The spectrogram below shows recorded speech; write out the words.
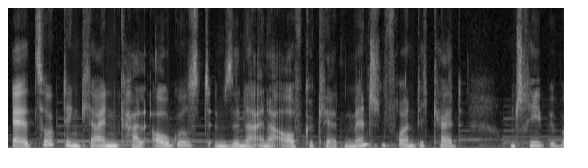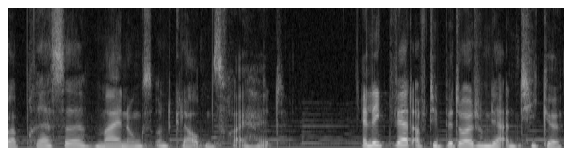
Er erzog den kleinen Karl August im Sinne einer aufgeklärten Menschenfreundlichkeit und schrieb über Presse, Meinungs- und Glaubensfreiheit. Er legt Wert auf die Bedeutung der Antike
